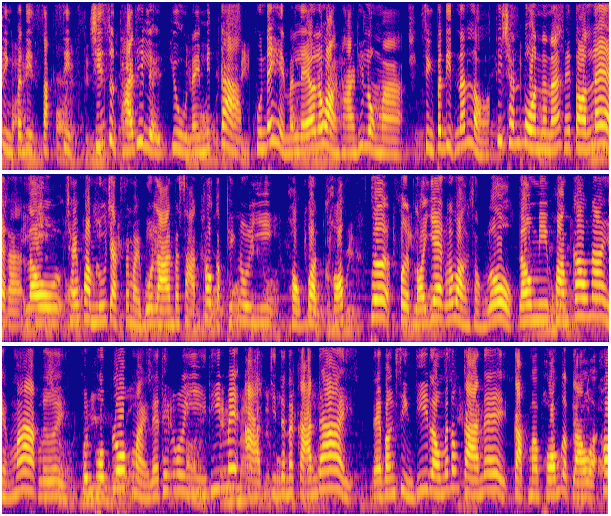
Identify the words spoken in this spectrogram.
สิ่งประดิษฐ์ศักดิ์สิทธิ์ชิ้นสุดท้ายที่เหลืออยู่ในมิดการ์ดคุณได้เห็นมันแล้วระหว่างทางที่ลงมา สิ่งประดิษฐ์นั่นเหรอ ที่ชั้นบนนะนะ ในตอนแรกอะ เราใช้ความรู้จากสมัยโบราณประสานเข้ากับเทคโนโลยีของบอดคอปเพื่อเปิดรอยแยกระหว่างสองโลก เรามีความก้าวหน้าอย่างมากเลยคนพบโลกใหม่และเทคโนโลยีที่ไม่อาจจินตนาการได้ แต่บางสิ่งที่เราไม่ต้องการได้กลับมาพร้อมกับเราอะเข้า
